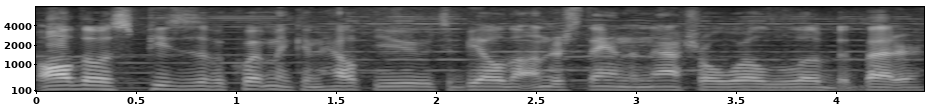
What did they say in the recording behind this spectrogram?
all those pieces of equipment can help you to be able to understand the natural world a little bit better.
